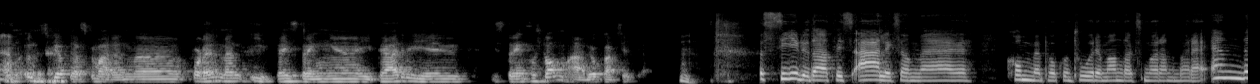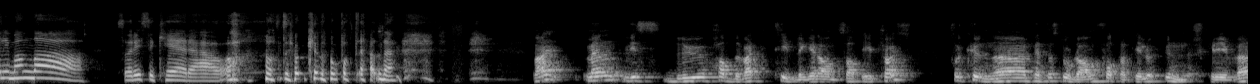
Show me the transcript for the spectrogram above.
Man ønsker at det skal være en uh, fordel, men IP i streng uh, IPR i, i, streng forstand er det jo kanskje ikke. Så sier du da at hvis jeg liksom kommer på kontoret mandagsmorgen og bare 'Endelig mandag!' så risikerer jeg å, å tråkke noe på tærne? Nei, men hvis du hadde vært tidligere ansatt i Choice, så kunne Petter Stordalen fått deg til å underskrive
